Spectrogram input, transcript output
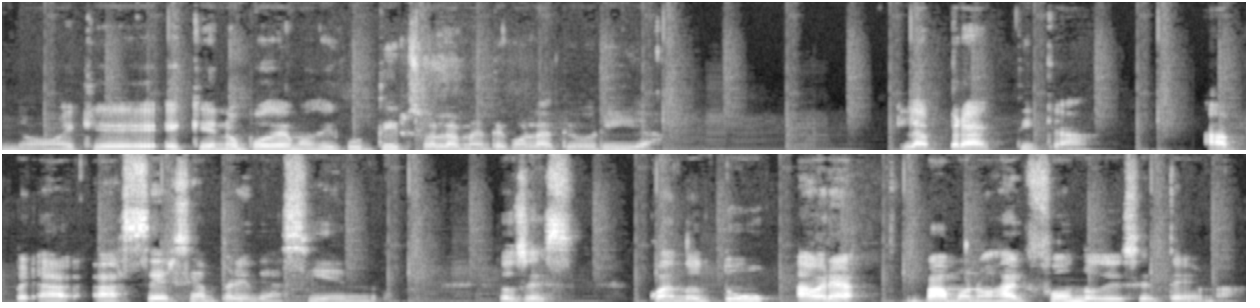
No, es que, es que no podemos discutir solamente con la teoría. La práctica, a, hacer se aprende haciendo. Entonces, cuando tú, ahora vámonos al fondo de ese tema.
